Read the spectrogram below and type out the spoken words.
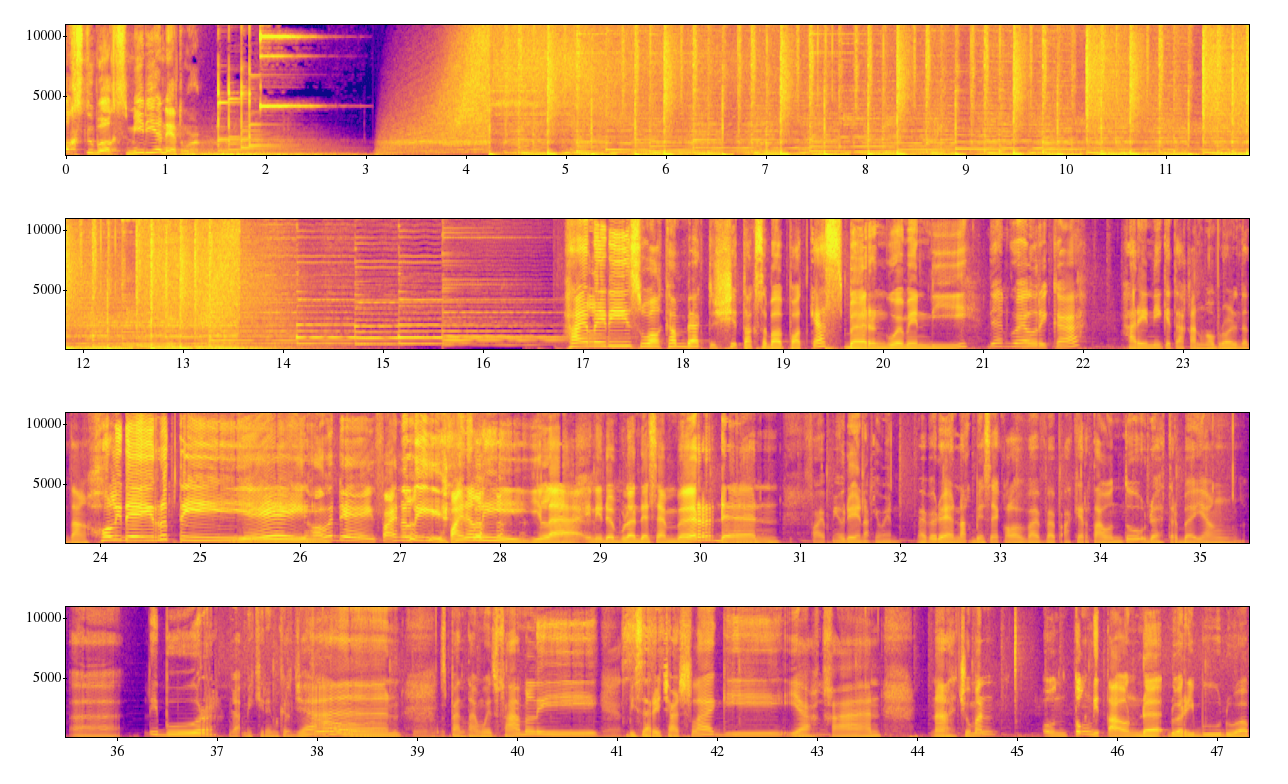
Box to Box Media Network. Hi ladies, welcome back to She Talks About Podcast bareng gue Mandy. Dan gue Elrika. Hari ini kita akan ngobrolin tentang holiday routine. Yeay, holiday, finally. Finally, gila. Ini udah bulan Desember dan Vibe-nya udah enak ya men. vibe udah enak. Biasanya kalau vibe-vibe akhir tahun tuh udah terbayang eh, libur, nggak mikirin kerjaan, spend time with family, Yes. bisa recharge lagi, ya kan. Nah, cuman untung di tahun da- 2021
